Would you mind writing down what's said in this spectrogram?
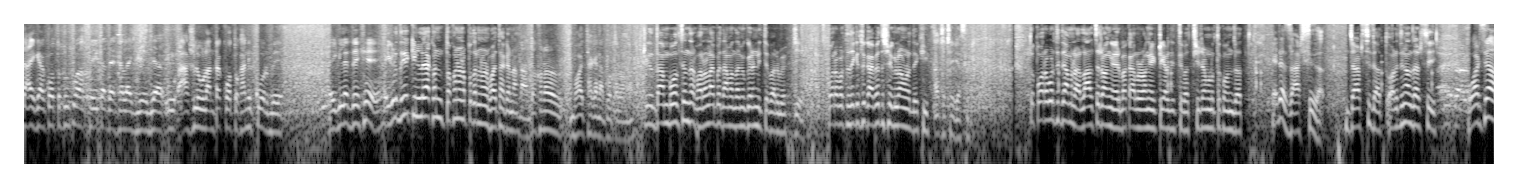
জায়গা কতটুকু আছে এটা দেখা লাগবে যে আসলে উলানটা কতখানি করবে। এগুলো দেখে এগুলো দেখে কিনলে এখন তখন আর প্রতারণার ভয় থাকে না। না তখন আর ভয় থাকে না প্রতারণা কিন্তু দাম বলছেন তার ভালো লাগবে দামাদামি করে নিতে পারবে। জি। পরবর্তীতে কিছু গাভি আছে সেগুলো আমরা দেখি। আচ্ছা ঠিক আছে। তো তো পরবর্তীতে আমরা লালচে রঙের বা কালো রঙের একটি গাভি দেখতে পাচ্ছি এটা মূলত কোন জাত? এটা জার্সি জাত। জার্সি জাত অরিজিনাল জার্সি। অরিজিনাল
